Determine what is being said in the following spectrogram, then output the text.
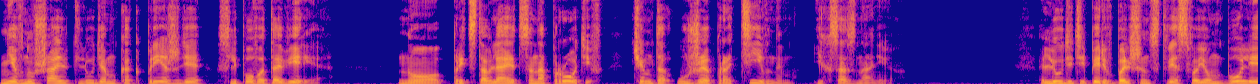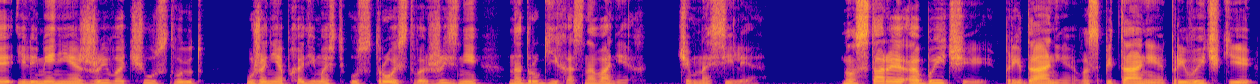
не внушают людям, как прежде, слепого доверия но представляется напротив чем-то уже противным их сознанию. Люди теперь в большинстве своем более или менее живо чувствуют уже необходимость устройства жизни на других основаниях, чем насилие. Но старые обычаи, предания, воспитание, привычки,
